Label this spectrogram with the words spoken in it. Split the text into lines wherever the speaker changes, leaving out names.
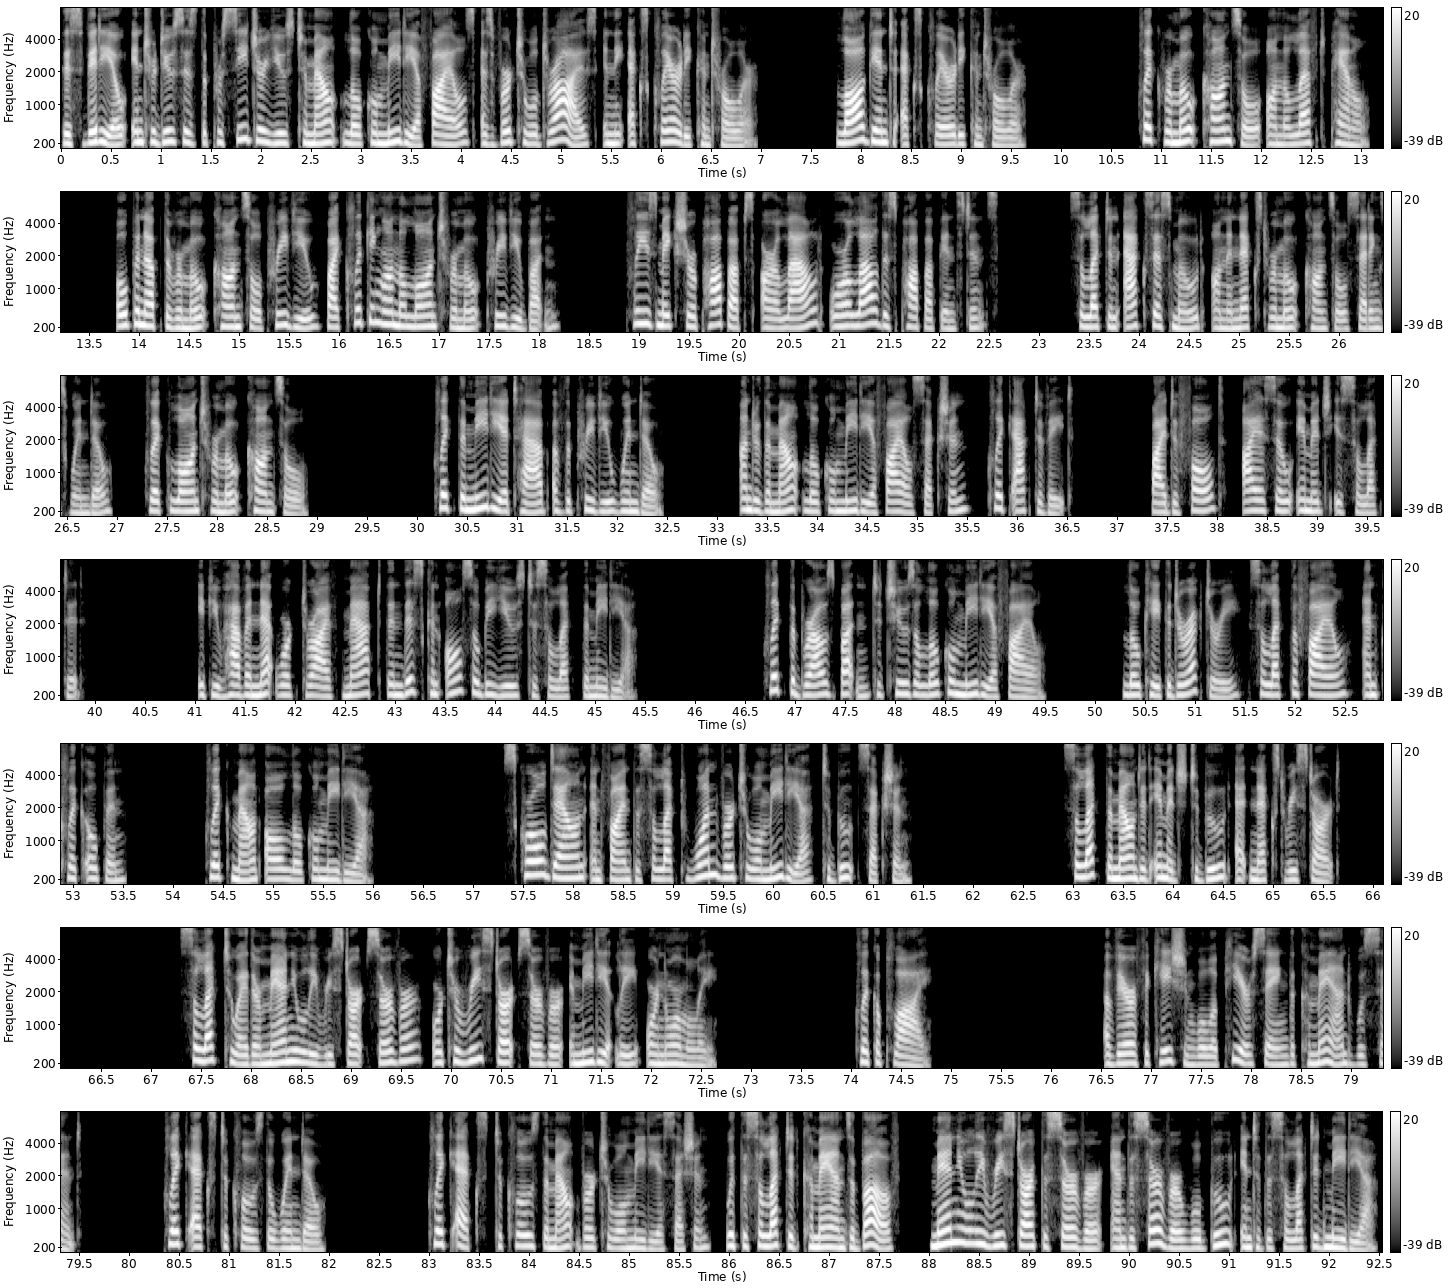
This video introduces the procedure used to mount local media files as virtual drives in the xClarity controller. Log into xClarity controller. Click Remote Console on the left panel. Open up the Remote Console preview by clicking on the Launch Remote Preview button. Please make sure pop-ups are allowed or allow this pop-up instance. Select an access mode on the next Remote Console settings window. Click Launch Remote Console. Click the Media tab of the preview window. Under the Mount Local Media File section, click Activate. By default, ISO image is selected. If you have a network drive mapped, then this can also be used to select the media. Click the Browse button to choose a local media file. Locate the directory, select the file, and click Open. Click Mount All Local Media. Scroll down and find the Select One Virtual Media to Boot section. Select the mounted image to boot at Next Restart. Select to either manually restart server or to restart server immediately or normally. Click Apply. A verification will appear saying the command was sent. Click X to close the window. Click X to close the Mount Virtual Media session. With the selected commands above, manually restart the server and the server will boot into the selected media.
